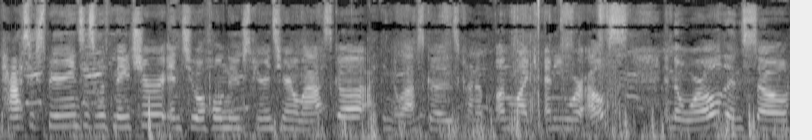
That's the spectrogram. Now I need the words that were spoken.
past experiences with nature into a whole new experience here in Alaska. I think Alaska is kind of unlike anywhere else in the world and so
